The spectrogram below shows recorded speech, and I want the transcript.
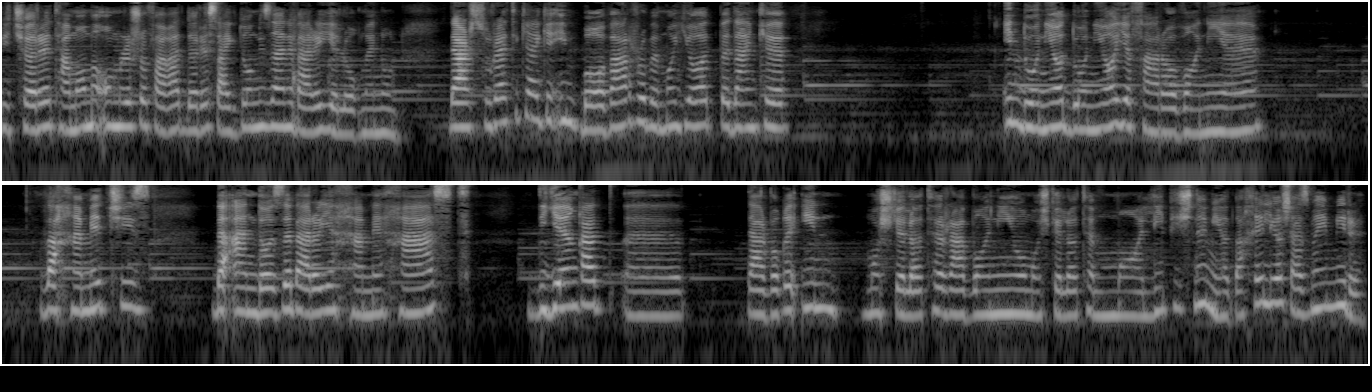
بیچاره تمام عمرش رو فقط داره سگدو می‌زنه برای یه لغمه نون. در صورتی که اگه این باور رو به ما یاد بدن که این دنیا دنیای فراوانیه و همه چیز به اندازه برای همه هست. دیگه انقدر در واقع این مشکلات روانی و مشکلات مالی پیش نمیاد و خیلیاش از بین میره.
